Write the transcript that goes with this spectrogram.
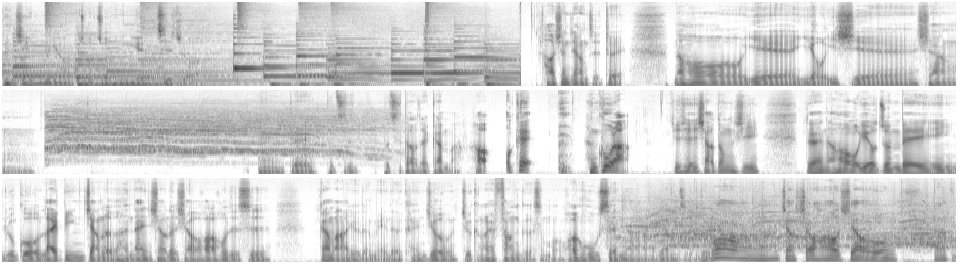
本节目由做做音乐制作。好像这样子对，然后也有一些像嗯，对，不知不知道在干嘛。好，OK，很酷啦，这些小东西，对，然后也有准备，如果来宾讲了很难笑的笑话，或者是干嘛有的没的，可能就就赶快放个什么欢呼声啊，这样子，哇，讲笑话好好笑哦，大家鼓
